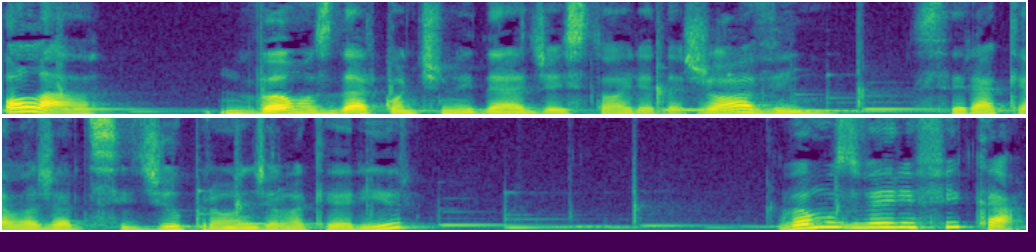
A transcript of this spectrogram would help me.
Olá, vamos dar continuidade à história da jovem? Será que ela já decidiu para onde ela quer ir? Vamos verificar.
